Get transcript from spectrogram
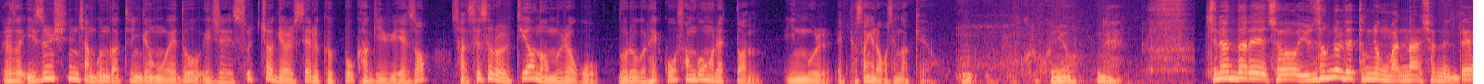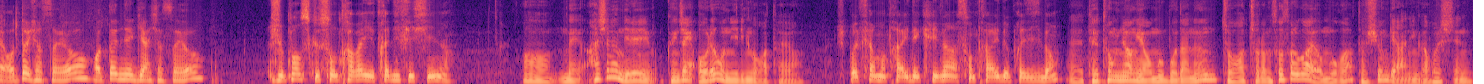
그래서 이순신 장군 같은 경우에도 이제 수적 열세를 극복하기 위해서 자- 스스로를 뛰어넘으려고 노력을 했고 성공을 했던 인물의 표상이라고 생각해요. 그렇군요. 네. 지난달에 저 윤석열 대통령 만나셨는데 어떠셨어요? 어떤 얘기 하셨어요? Je pense que son travail est très difficile. 어, 네. 하시는 일이 굉장히 어려운 일인 것 같아요. Je préfère mon travail d'écrivain à son travail de président. 네, 대통령의 업무보다는 저처럼 소설가의 업무가 더 쉬운 게 아닌가 훨씬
